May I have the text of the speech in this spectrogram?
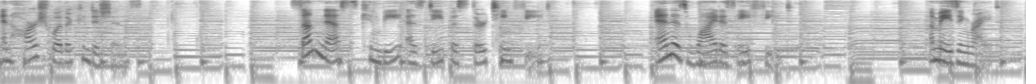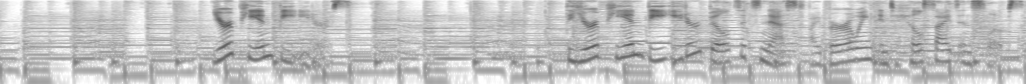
and harsh weather conditions. Some nests can be as deep as 13 feet and as wide as 8 feet. Amazing, right? European bee eaters. The European bee eater builds its nest by burrowing into hillsides and slopes.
